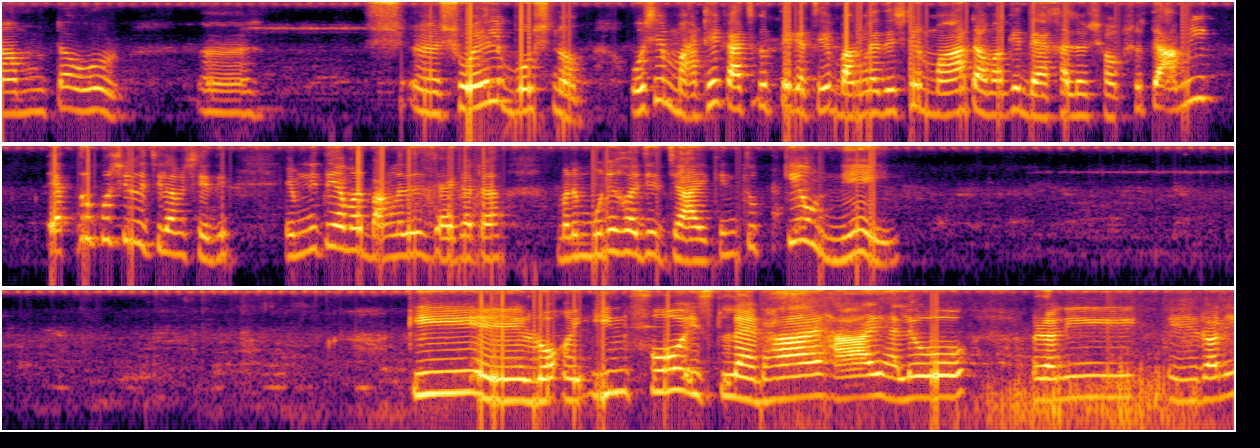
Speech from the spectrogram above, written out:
নামটা ওর? সোহেল বৈষ্ণব, ও সে মাঠে কাজ করতে গেছে, বাংলাদেশের মাঠ আমাকে দেখাল সব। সত্যি আমি এত খুশি হয়েছিলাম সেদিন। এমনিতেই আমার বাংলাদেশ জায়গাটা মানে মনে হয় যে যায়, কিন্তু কেউ নেই। কি Info Island. Hi hi, hello. Roni Roni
